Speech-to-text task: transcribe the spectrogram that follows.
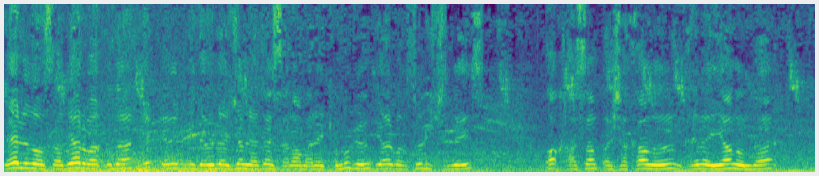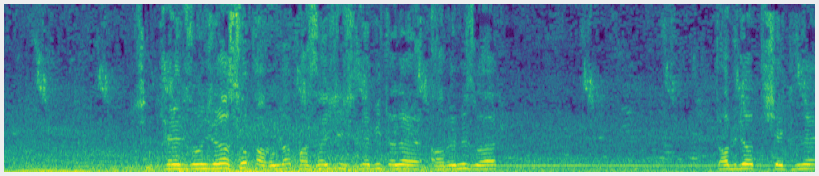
Değerli dostlar Diyarbakır'da yepyeni bir videoyla cümleten selamun aleyküm. Bugün Diyarbakır Sur içindeyiz. Bak Hasan Paşa Kanı'nın hemen yanında şu televizyoncular sokağında pasajın içinde bir tane abimiz var. Tablet şeklinde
